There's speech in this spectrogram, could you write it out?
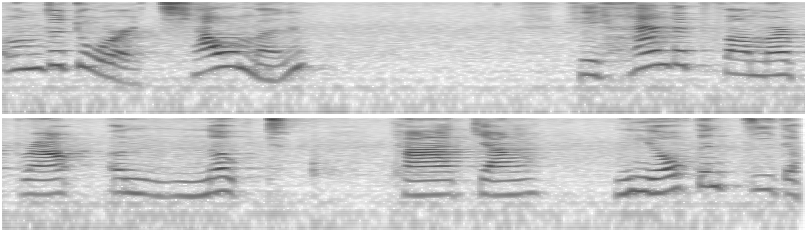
on the door，敲门。He handed Farmer Brown a note。他将牛跟鸡的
